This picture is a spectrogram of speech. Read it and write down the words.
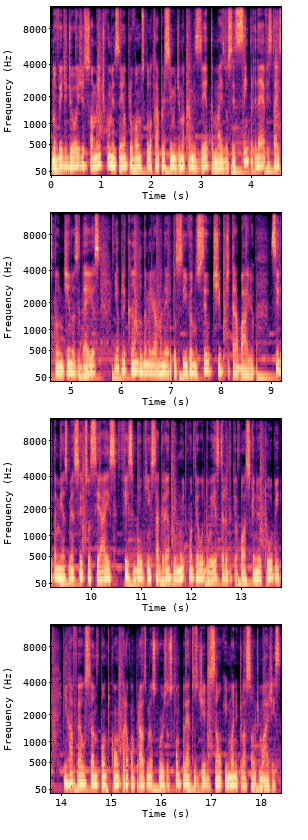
No vídeo de hoje, somente como exemplo, vamos colocar por cima de uma camiseta, mas você sempre deve estar expandindo as ideias e aplicando da melhor maneira possível no seu tipo de trabalho. Siga também as minhas redes sociais, Facebook e Instagram, tem muito conteúdo extra do que eu posto aqui no YouTube e rafaelrussano.com para comprar os meus cursos completos de edição e manipulação de imagens.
